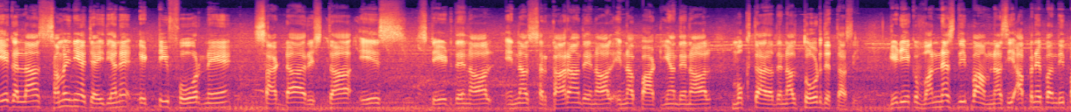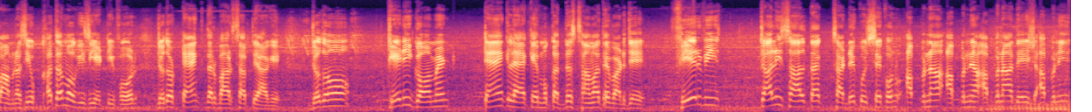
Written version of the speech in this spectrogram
ਇਹ ਗੱਲਾਂ ਸਮਝਣੀਆਂ ਚਾਹੀਦੀਆਂ ਨੇ। 84 ਨੇ ਸਾਡਾ ਰਿਸ਼ਤਾ ਇਸ ਸਟੇਟ ਦੇ ਨਾਲ, ਇਹਨਾਂ ਸਰਕਾਰਾਂ ਦੇ ਨਾਲ, ਇਹਨਾਂ ਪਾਰਟੀਆਂ ਦੇ ਨਾਲ, ਮੁੱਖ ਧਾਰਾ ਦੇ ਨਾਲ ਤੋੜ ਦਿੱਤਾ ਸੀ। ਜਿਹੜੀ ਇੱਕ ਵਨਨੈਸ ਦੀ ਭਾਵਨਾ ਸੀ, ਆਪਣੇਪਨ ਦੀ ਭਾਵਨਾ ਸੀ, ਉਹ ਖਤਮ ਹੋ ਗਈ ਸੀ 84 ਜਦੋਂ ਟੈਂਕ ਦਰਬਾਰ ਸਾਹਿਬ ਤੇ ਆ ਗਏ। ਜਦੋਂ ਜਿਹੜੀ ਗਵਰਨਮੈਂਟ ਟੈਂਕ ਲੈ ਕੇ ਮੁਕੱਦਸ ਥਾਵਾਂ ਤੇ ਵੜ ਜੇ, ਫਿਰ ਵੀ 40 ਸਾਲ ਤੱਕ ਸਾਡੇ ਕੁਝ ਸਿੱਖ ਉਹਨੂੰ ਆਪਣਾ ਆਪਣਾ ਆਪਣਾ ਦੇਸ਼, ਆਪਣੀ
